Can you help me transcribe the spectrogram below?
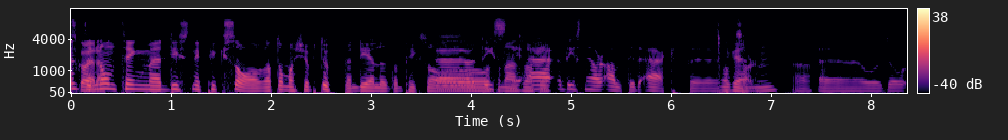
det bara inte någonting med Disney Pixar, att de har köpt upp en del utav Pixar eh, och Disney, här saker? är, Disney har alltid ägt Okej, Pixar. mm. Ja. Eh, och, då,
